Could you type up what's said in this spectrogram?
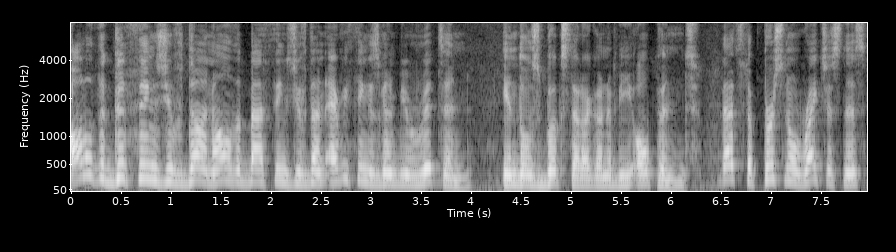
All of the good things you've done, all the bad things you've done, everything is going to be written in those books that are going to be opened. That's the personal righteousness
